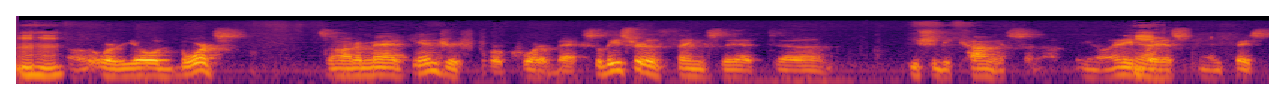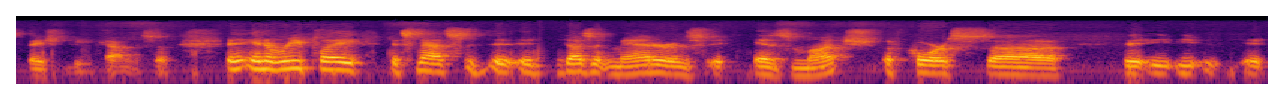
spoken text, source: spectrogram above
Mhm. or, or the old boards, it's an automatic injury for a quarterback. So these are the things that uh, you should be cognizant of. You know, anybody Yeah. that's playing face to face should be cognizant. In, in a replay, it's not. It, it doesn't matter as as much. Of course, uh, it, it, it,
